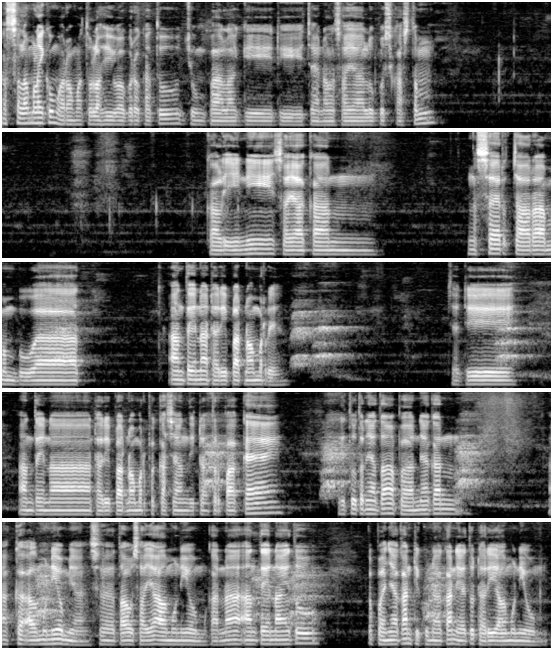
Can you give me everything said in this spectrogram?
Assalamualaikum warahmatullahi wabarakatuh. Jumpa lagi di channel saya Lupus Custom. Kali ini saya akan nge-share cara membuat antena dari plat nomor ya. Jadi antena dari plat nomor bekas yang tidak terpakai itu ternyata bahannya kan agak aluminium ya. Setahu saya aluminium karena antena itu kebanyakan digunakan yaitu dari aluminium.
